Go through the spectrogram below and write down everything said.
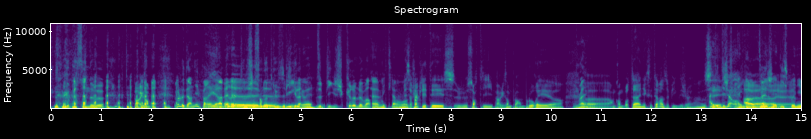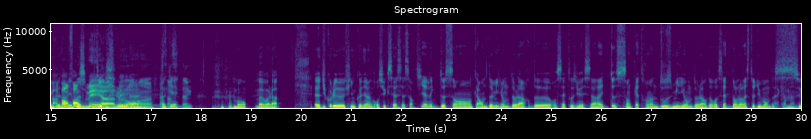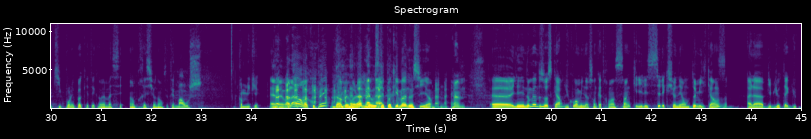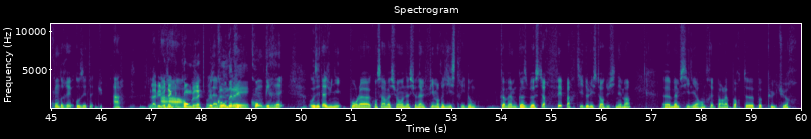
Que personne ne veut. Par exemple, Ouais, le dernier, pareil, il ramène le- le chasseur de trucs The Pig, Pig, ouais. The Pig, je suis curieux de le voir. Ah, mais clairement. mais sachant qu'il était euh, sorti par exemple en Blu-ray euh, Ouais. euh, en Grande-Bretagne, etc. The Pig déjà. Ah, il est C'est- déjà. Ah, il est Ah, euh, déjà euh, disponible pas- en les France, mais, euh, mais, euh, hein. Ok. c'est dingue. Bon, bah voilà. Euh, du coup, le film connaît un gros succès à sa sortie avec 242 millions de dollars de recettes aux USA et 292 millions de dollars de recettes dans le reste du monde. Ah, quand même. Ce qui, pour l'époque, était quand même assez impressionnant. C'était Mouse, comme Mickey. Eh ben voilà, on va couper. Non, mais voilà, mais hausse des Pokémon aussi. hein. Euh, il est nommé aux Oscars du coup en 1985 et il est sélectionné en 2015 à la bibliothèque du Congrès aux États du ah La bibliothèque Ah. du Congrès. Le la- Congrès. du Congrès aux États-Unis pour la conservation au National Film Registry. Donc quand même, Ghostbusters fait partie de l'histoire du cinéma, euh, même s'il y est rentré par la porte euh, pop culture.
